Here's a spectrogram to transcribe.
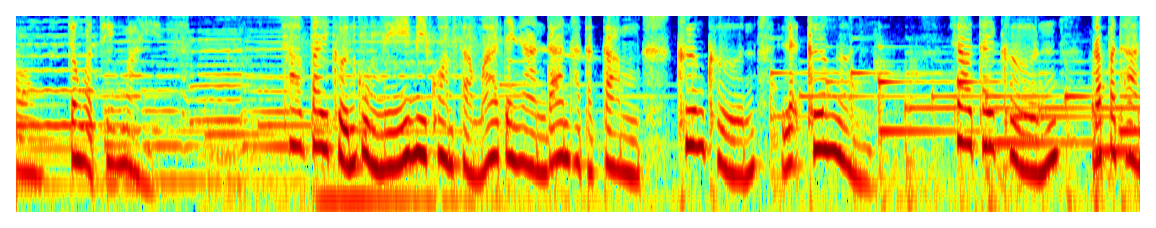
อง จังหวัดเชียงใหม่ ชาวไตเขินกลุ่มนี้มีความสามารถในงานด้านหัตถกรรม เครื่องเขินและเครื่องเงิน ชาวไตเขิน รับประทาน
